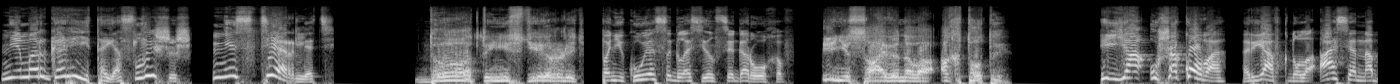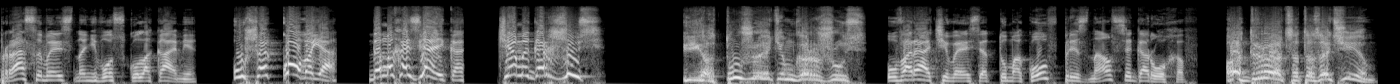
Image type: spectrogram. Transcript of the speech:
«Не Маргарита я, слышишь? Не стерлядь!» «Да, ты не стерлядь!» – паникуя согласился Горохов. «И не Савинова, а кто ты?» «Я Ушакова!» – рявкнула Ася, набрасываясь на него с кулаками. «Ушаковая! Домохозяйка! Чем и горжусь!» «Я тоже этим горжусь!» Уворачиваясь от тумаков, признался Горохов. «А драться-то зачем?»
